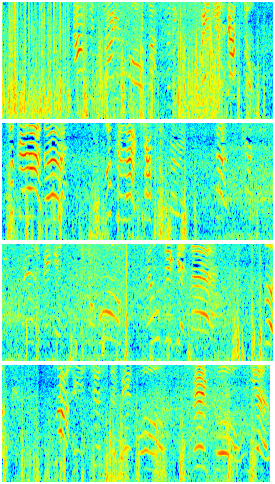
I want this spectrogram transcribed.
That's a giant ball that's for the Winnie Castle. Look at that there. Look at that castle going. That castle's really big. It's a wall building it there. Look, that is just a big wall. Big wall, yes.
